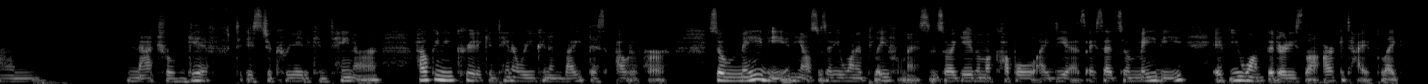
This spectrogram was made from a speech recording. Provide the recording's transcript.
Um, natural gift is to create a container, how can you create a container where you can invite this out of her? So maybe, and he also said he wanted playfulness. And so I gave him a couple ideas. I said, so maybe if you want the dirty slut archetype, like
